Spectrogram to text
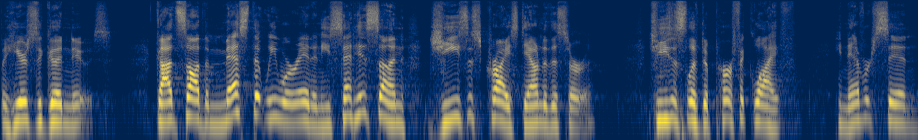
But here's the good news God saw the mess that we were in, and He sent His Son, Jesus Christ, down to this earth. Jesus lived a perfect life, He never sinned,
